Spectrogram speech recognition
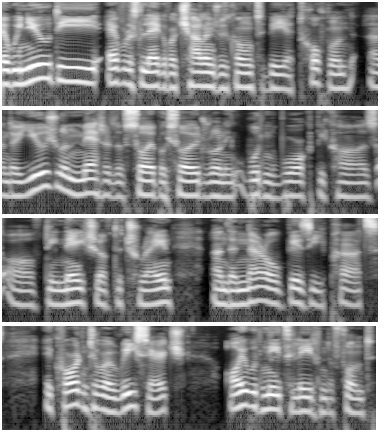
Now, we knew the Everest leg of our challenge was going to be a tough one, and our usual method of side by side running wouldn't work because of the nature of the terrain and the narrow, busy paths. According to our research, I would need to lead from the front.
